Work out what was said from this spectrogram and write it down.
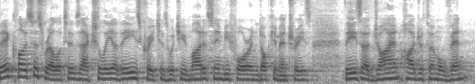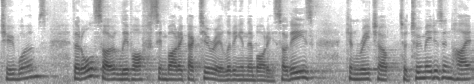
their closest relatives actually are these creatures, which you might have seen before in documentaries. These are giant hydrothermal vent tube worms that also live off symbiotic bacteria living in their bodies. So these can reach up to two meters in height.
